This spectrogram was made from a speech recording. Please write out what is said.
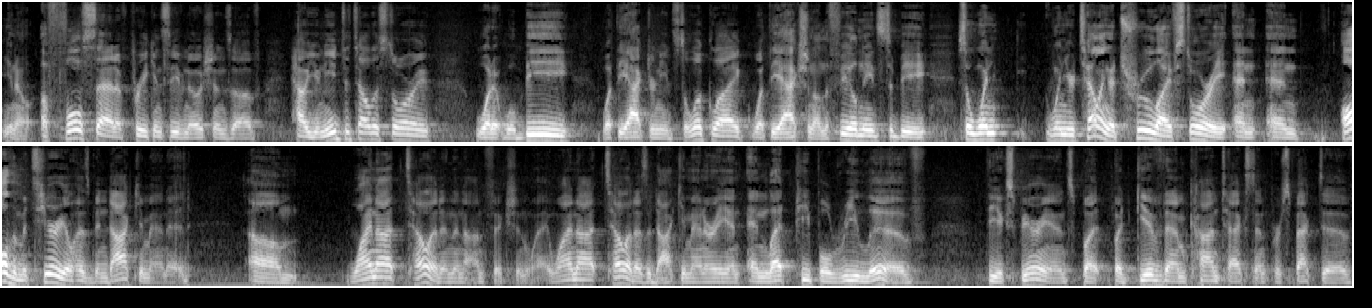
you know, a full set of preconceived notions of how you need to tell the story, what it will be, what the actor needs to look like, what the action on the field needs to be. So when when you're telling a true life story and and all the material has been documented, um, why not tell it in the nonfiction way? Why not tell it as a documentary and, and let people relive the experience, but, but give them context and perspective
